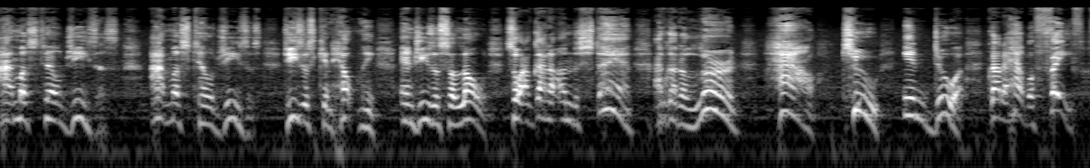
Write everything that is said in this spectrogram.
I must tell Jesus. I must tell Jesus. Jesus can help me, and Jesus alone. So I've got to understand. I've got to learn how to endure. I've got to have a faith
